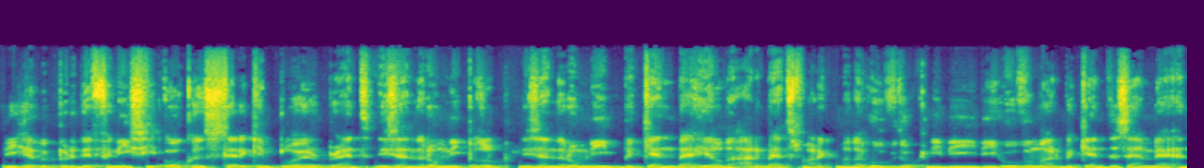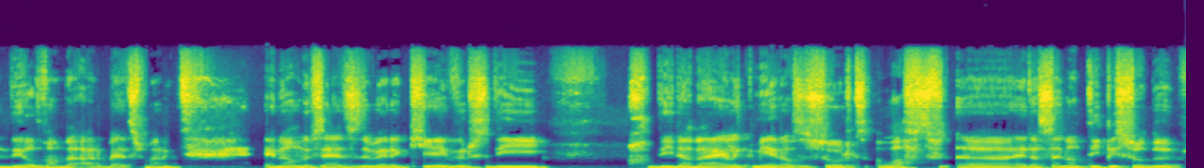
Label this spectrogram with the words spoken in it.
die hebben per definitie ook een sterk employer brand. Die zijn daarom niet, pas op, die zijn daarom niet bekend bij heel de arbeidsmarkt, maar dat hoeft ook niet. Die, die hoeven maar bekend te zijn bij een deel van de arbeidsmarkt. En anderzijds de werkgevers die die dat eigenlijk meer als een soort last... Uh, dat zijn dan typisch zo de,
